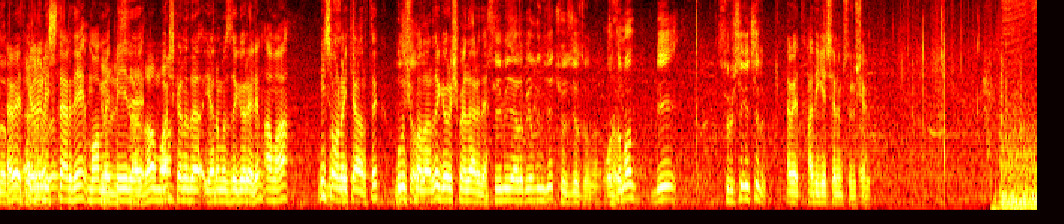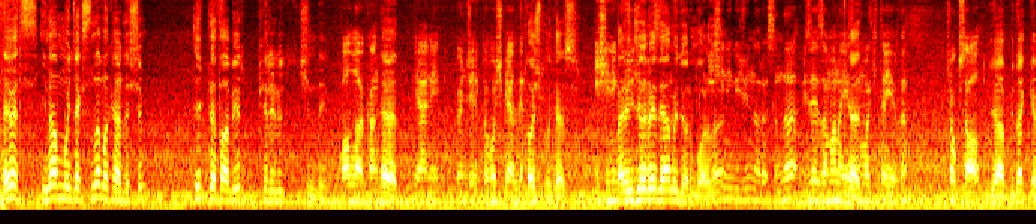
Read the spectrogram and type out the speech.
aramızda. Evet, gönül isterdi. Muhammed Gönül Bey'i de, isterdi ama- başkanı da yanımızda görelim ama bir sonraki artık buluşmalarda, görüşmelerde. Hüseyin Bey'i arabaya alınca çözeceğiz onu. O zaman bir sürüşe geçelim. Evet, hadi geçelim sürüşe. Evet, inanmayacaksın ama kardeşim ilk defa bir Prelude içindeyim. Vallahi kanka, Evet. yani öncelikle hoş geldin. Hoş bulduk kardeşim. İşinin Ben gücünün incelemeye arasında- devam ediyorum bu arada. İşinin gücünün arasında bize zaman ayırdın, Evet. vakit ayırdın. Çok sağ ol. Ya bir dakika,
